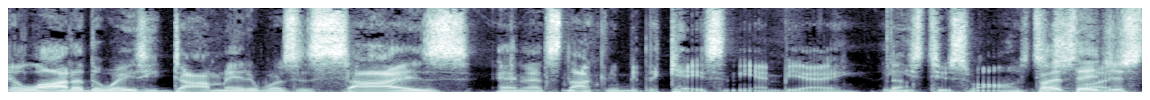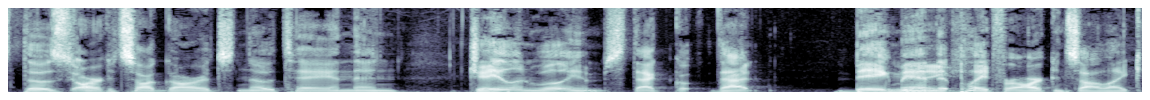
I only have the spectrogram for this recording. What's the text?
a lot of the ways he dominated was his size, and that's not going to be the case in the NBA. He's too small. He's too but they just those Arkansas guards, Notae, and then Jaylin Williams. That that big man Big. that played for Arkansas. Like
